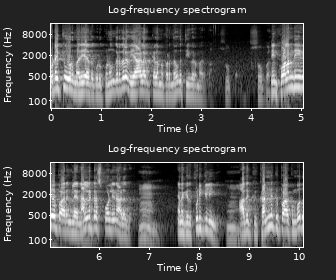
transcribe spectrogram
உடைக்கு ஒரு மரியாதை கொடுக்கணுங்கிறதுல வியாழக்கிழமை பிறந்தவங்க தீவிரமாக இருப்பாங்க சூப்பர் சூப்பர் நீங்கள் குழந்தையவே பாருங்களேன் நல்ல ட்ரெஸ் போடலின்னு அழுகும் ம். எனக்கு இது பிடிக்கலிங்க. அதுக்கு கண்ணுக்கு பார்க்கும்போது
